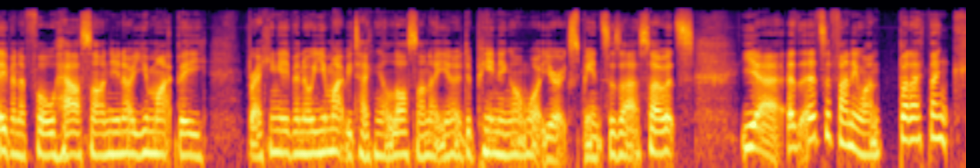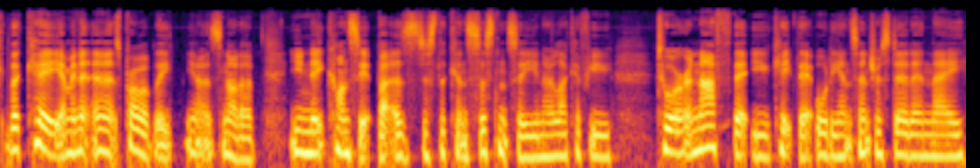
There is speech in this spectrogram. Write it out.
even a full house on, you know, you might be breaking even, or you might be taking a loss on it, you know, depending on what your expenses are. So it's, yeah, it, it's a funny one. But I think the key, I mean, and it's probably, you know, it's not a unique concept, but it's just the consistency, you know, like if you tour enough that you keep that audience interested and they,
